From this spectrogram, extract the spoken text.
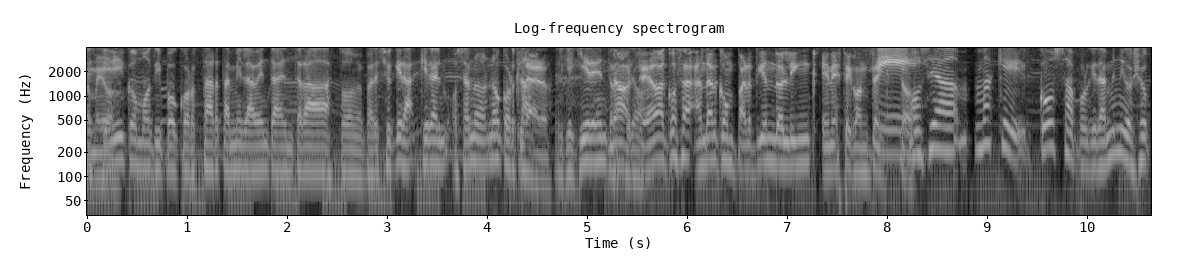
amigo. decidí como tipo cortar también la venta de entradas, todo me pareció que era, que era el, o sea, no, no cortar, Claro. el que quiere entra, No, pero... te daba cosa andar compartiendo link en este contexto. O sea, más que cosa, porque también digo yo,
